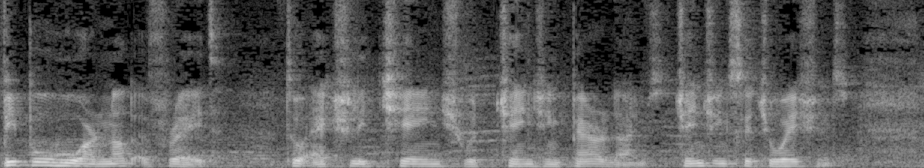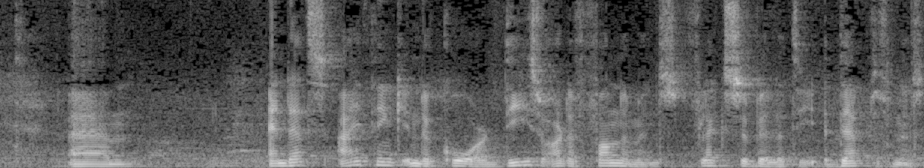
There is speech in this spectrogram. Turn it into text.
People who are not afraid to actually change with changing paradigms, changing situations. Um, and that's, I think, in the core, these are the fundaments flexibility, adaptiveness,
